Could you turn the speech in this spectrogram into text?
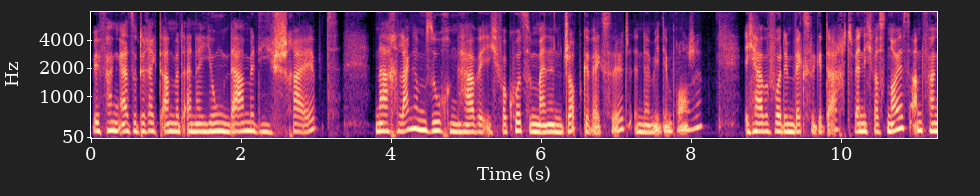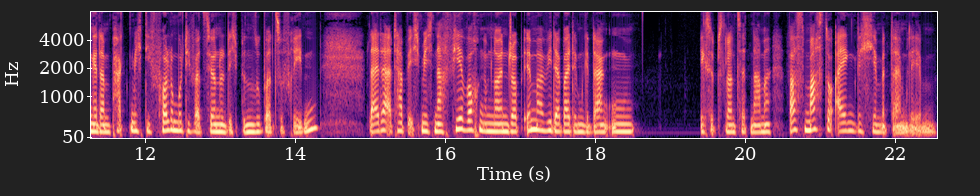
Wir fangen also direkt an mit einer jungen Dame, die schreibt, nach langem Suchen habe ich vor kurzem meinen Job gewechselt in der Medienbranche. Ich habe vor dem Wechsel gedacht, wenn ich was Neues anfange, dann packt mich die volle Motivation und ich bin super zufrieden. Leider ertappe ich mich nach vier Wochen im neuen Job immer wieder bei dem Gedanken, XYZ-Name, was machst du eigentlich hier mit deinem Leben?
